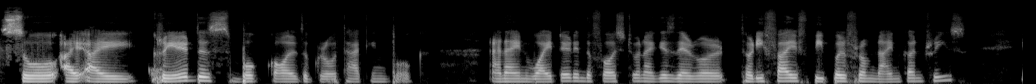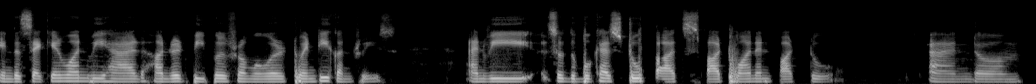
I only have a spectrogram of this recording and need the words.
So I, I created this book called the Growth Hacking Book and I invited in the first one, I guess there were 35 people from nine countries. In the second one, we had 100 people from over 20 countries. And we, so the book has two parts, part one and part two. And um,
